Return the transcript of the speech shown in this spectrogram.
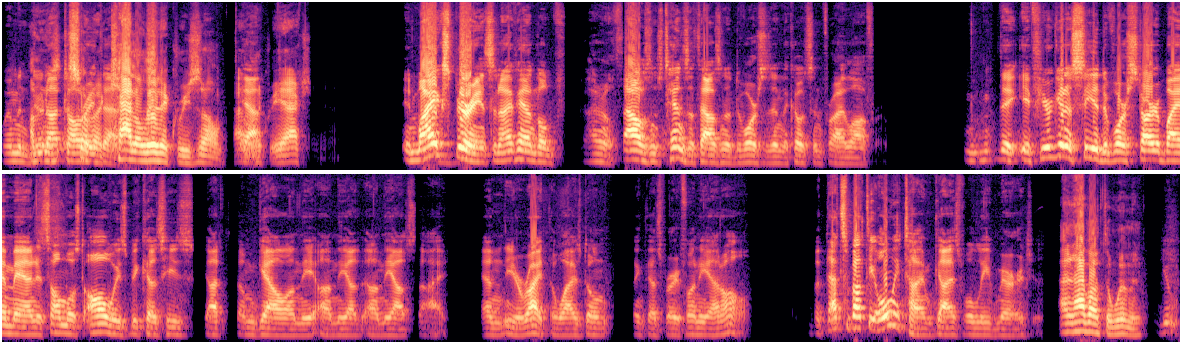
Women do I mean, not tolerate sort of that. a catalytic result, catalytic yeah. reaction. In my experience, and I've handled I don't know thousands, tens of thousands of divorces in the Coates and Frey law firm if you're going to see a divorce started by a man, it's almost always because he's got some gal on the on the on the outside. And you're right; the wives don't think that's very funny at all. But that's about the only time guys will leave marriages. And how about the women? You,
